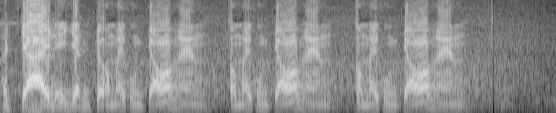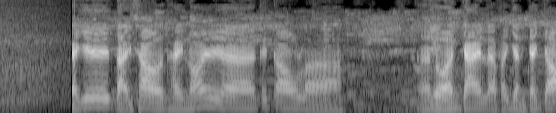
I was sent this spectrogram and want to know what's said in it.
Thịt chay để dành cho mấy con chó ăn Còn mấy con chó ăn Còn mấy con chó ăn tại sao thầy nói ờ, cái câu là đồ ăn chay là phải dành cho chó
